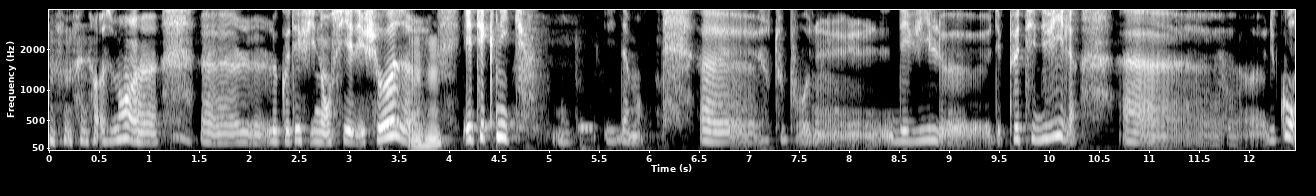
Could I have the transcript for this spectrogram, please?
malheureusement, euh, euh, le côté financier des choses mhm. et technique, évidemment. Euh, surtout pour des villes, des petites villes. du coup,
